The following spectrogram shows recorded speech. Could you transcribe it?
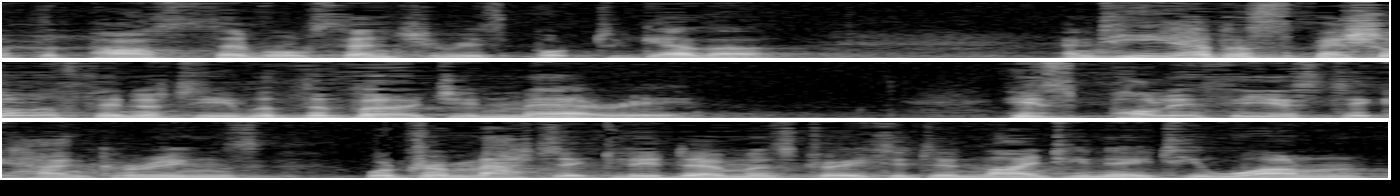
of the past several centuries put together, and he had a special affinity with the Virgin Mary. His polytheistic hankerings were dramatically demonstrated in 1981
